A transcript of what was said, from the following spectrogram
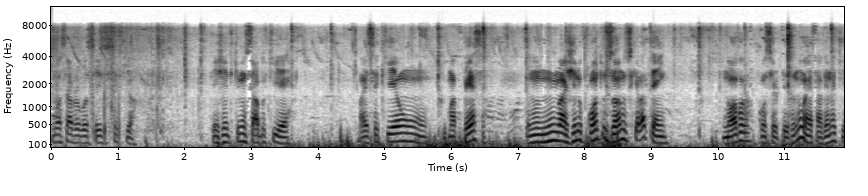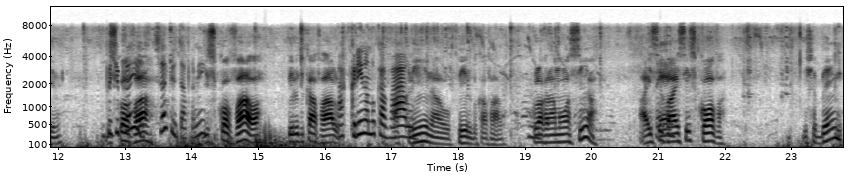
Vou mostrar pra vocês isso aqui, ó. Tem gente que não sabe o que é. Mas isso aqui é um, uma peça, eu não, não imagino quantos anos que ela tem. Nova, com certeza não é, tá vendo aqui, né? De pedir pra escovar, ele. Será que ele dá pra mim? de escovar, ó, pelo de cavalo. A crina do A cavalo. crina, o pelo do cavalo. Coloca na mão assim, ó. Aí você É. vai e você escova. Deixa bem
